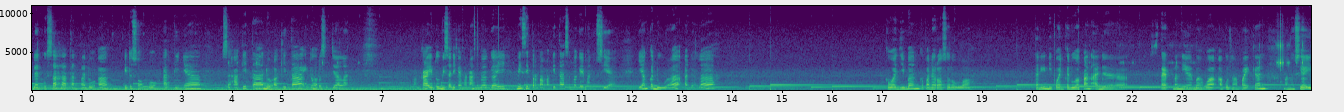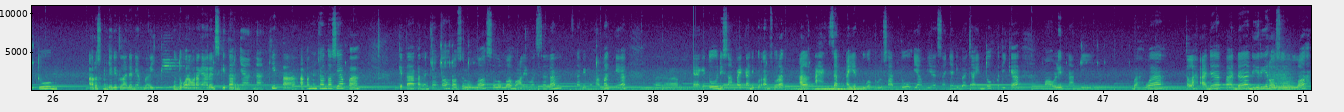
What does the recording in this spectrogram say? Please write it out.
dan usaha tanpa doa itu sombong. Artinya usaha kita, doa kita itu harus sejalan. Maka itu bisa dikatakan sebagai misi pertama kita sebagai manusia. Yang kedua adalah kewajiban kepada Rasulullah. Tadi di poin kedua kan ada statement ya bahwa aku sampaikan manusia itu harus menjadi teladan yang baik untuk orang-orang yang ada di sekitarnya. Nah, kita akan mencontoh siapa? Kita akan mencontoh Rasulullah Shallallahu Alaihi Wasallam, Nabi Muhammad ya, yang itu disampaikan di Quran surat Al-Ahzab ayat 21 yang biasanya dibacain tuh ketika Maulid Nabi bahwa telah ada pada diri Rasulullah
